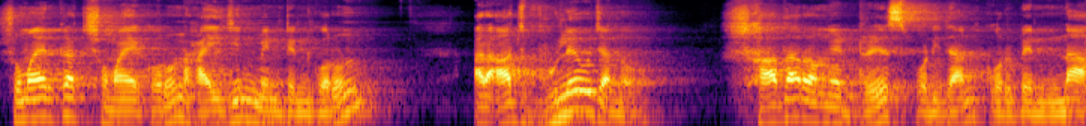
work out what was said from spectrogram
সময়ের কাজ সময়ে করুন হাইজিন মেনটেন করুন, আর আজ ভুলেও যেন সাদা রঙের ড্রেস পরিধান করবেন না।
